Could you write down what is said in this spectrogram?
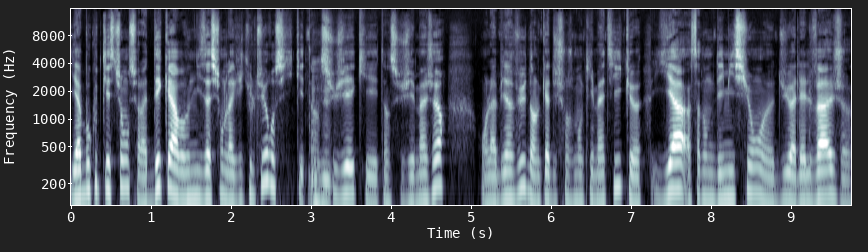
Il y a beaucoup de questions sur la décarbonisation de l'agriculture aussi, qui est un mhm. sujet qui est un sujet majeur. On l'a bien vu dans le cas du changement climatique, euh, il y a un certain nombre d'émissions euh, dues à l'élevage euh,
